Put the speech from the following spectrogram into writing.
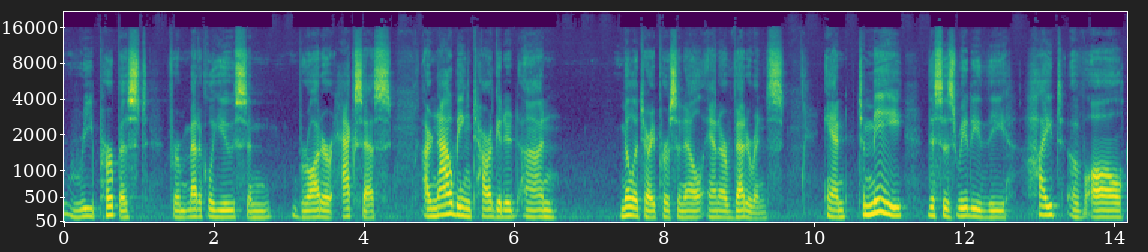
repurposed for medical use and broader access are now being targeted on military personnel and our veterans. And to me, this is really the height of all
